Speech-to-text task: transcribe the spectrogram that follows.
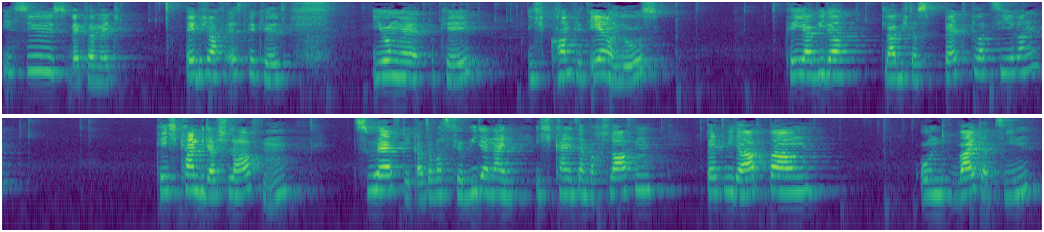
wie süß. Weg damit. Babyschaf ist gekillt. Junge, okay. Ich komplett ehrenlos. Okay, ja, wieder, glaube ich, das Bett platzieren. Okay, ich kann wieder schlafen zu heftig. Also was für wieder? Nein, ich kann jetzt einfach schlafen, Bett wieder abbauen und weiterziehen.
